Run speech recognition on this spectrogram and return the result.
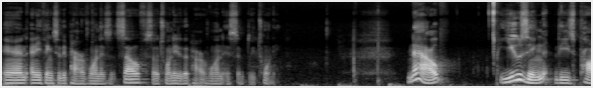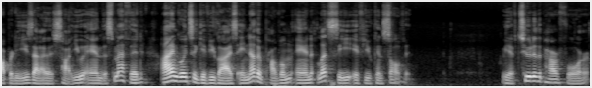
and anything to the power of 1 is itself, so 20 to the power of 1 is simply 20. Now, using these properties that I just taught you and this method, I'm going to give you guys another problem and let's see if you can solve it. We have 2 to the power of 4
